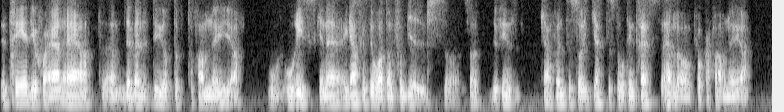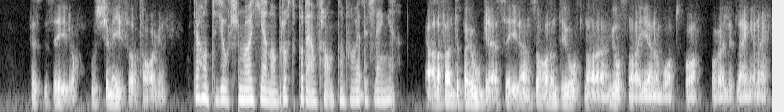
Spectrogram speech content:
Ett tredje skäl är att eh, det är väldigt dyrt att ta fram nya och, risken är ganska stor att de förbjuds. Så, så det finns kanske inte så jättestort intresse heller att plocka fram nya pesticider hos kemiföretagen. Det har inte gjorts några genombrott på den fronten på väldigt länge. I alla fall inte på ogrässidan så har det inte gjort några, gjorts några genombrott på, på väldigt länge. Nej.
